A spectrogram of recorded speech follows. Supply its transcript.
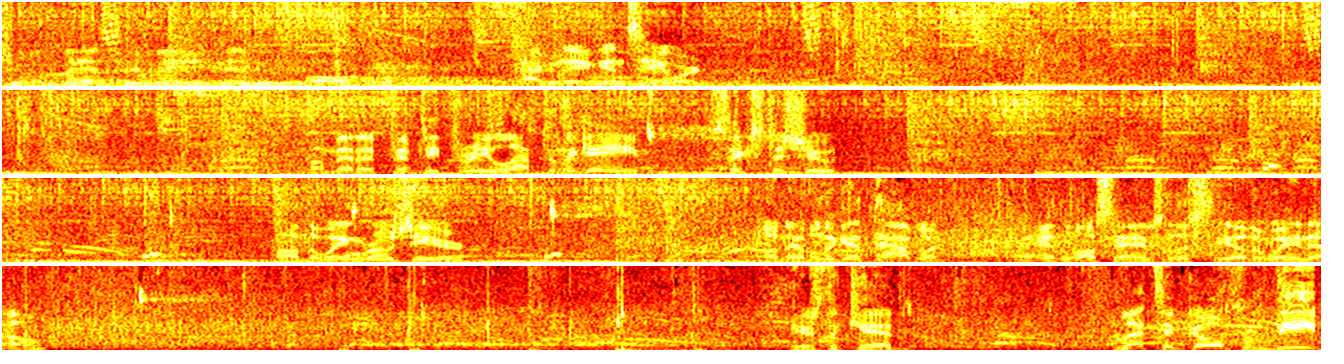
Two minutes remaining in this ball game. Bagley against Hayward. A minute 53 left in the game. Six to shoot. On the wing, Rozier. Unable to get that one. And Los Angeles the other way now. Here's the kid. Lets it go from deep.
